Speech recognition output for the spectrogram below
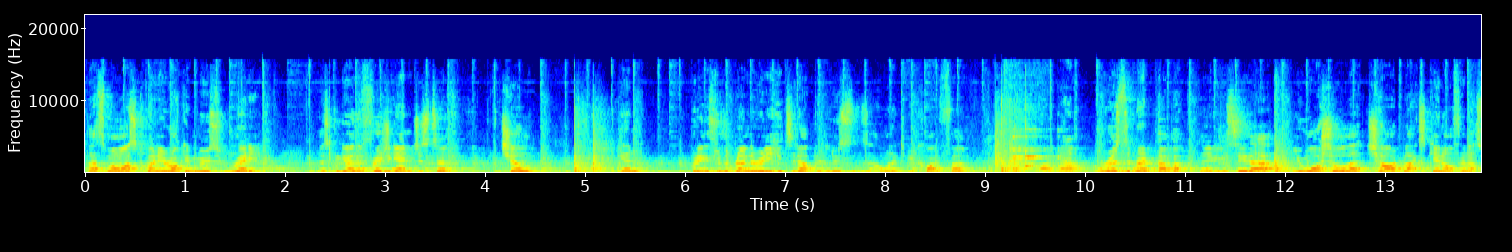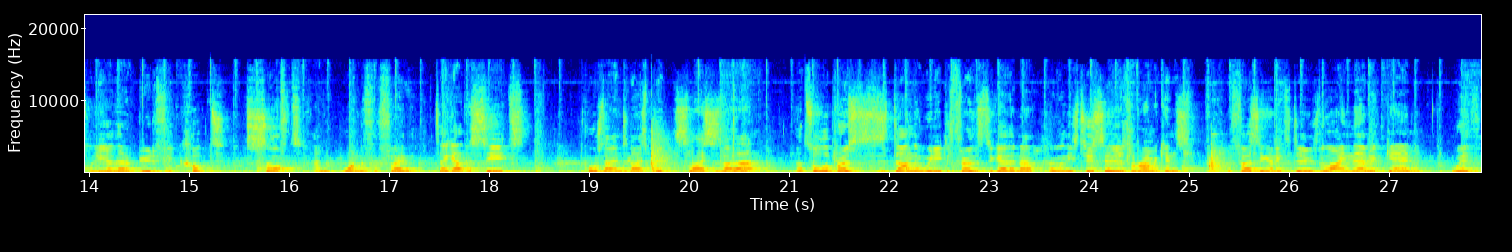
that's my mascarpone rocket mousse ready. This can go in the fridge again just to chill. Again, putting it through the blender really heats it up and it loosens. I want it to be quite firm. Right now, my roasted red pepper. Then if you can see that, you wash all that charred black skin off and that's what you get there. Beautifully cooked, soft, and wonderful flavor. Take out the seeds, portion that into nice big slices like that. That's all the process is done that we need to throw this together. Now, I've got these two silly little ramekins. The first thing I need to do is line them again with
